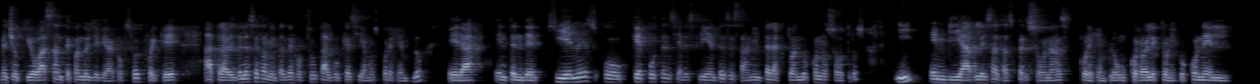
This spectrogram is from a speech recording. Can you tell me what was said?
me choqueó bastante cuando llegué a HubSpot fue que a través de las herramientas de HubSpot, algo que hacíamos, por ejemplo, era entender quiénes o qué potenciales clientes estaban interactuando con nosotros y enviarles a esas personas, por ejemplo, un correo electrónico con el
